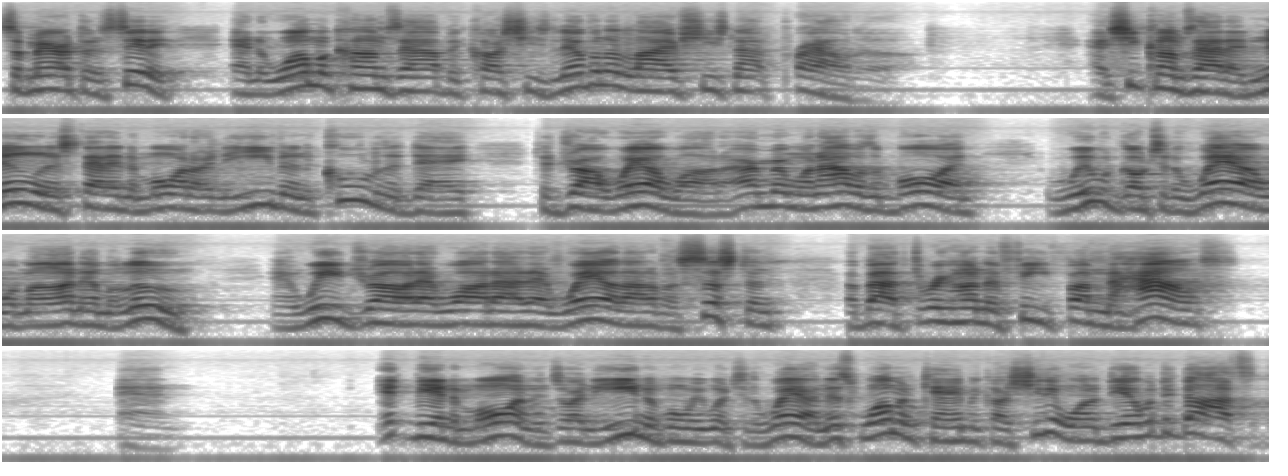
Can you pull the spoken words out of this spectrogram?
Samaritan city. And the woman comes out because she's living a life she's not proud of. And she comes out at noon instead of in the morning or in the evening, in the cool of the day, to draw well water. I remember when I was a boy, we would go to the well with my Aunt Emma Lou, and we'd draw that water out of that well out of a cistern about 300 feet from the house. And it'd be in the mornings or in the evening when we went to the well. And this woman came because she didn't want to deal with the gossip.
